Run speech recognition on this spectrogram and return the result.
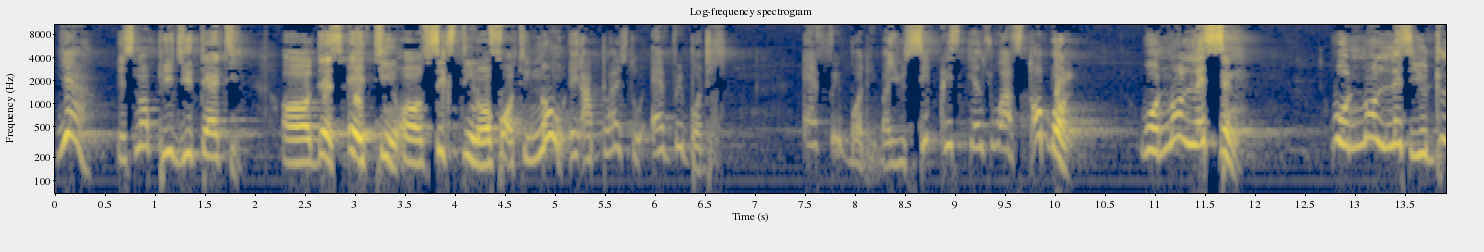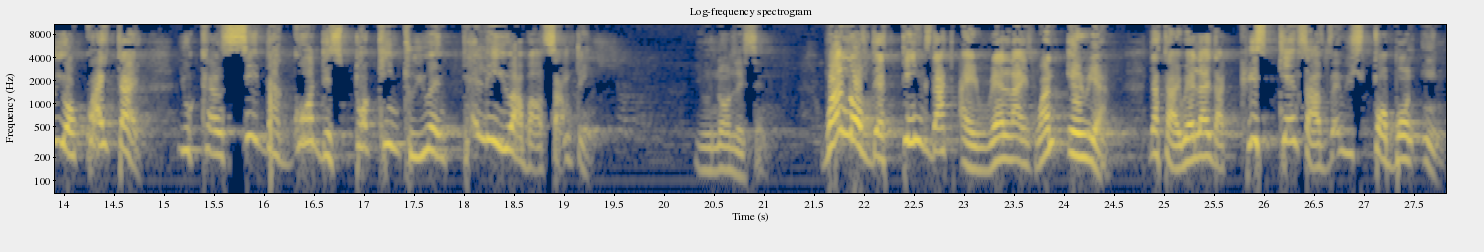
Yeah, it's not PG 30 or this 18 or 16 or 14. No, it applies to everybody. Everybody. But you see Christians who are stubborn, will not listen will not listen. You do your quiet time. You can see that God is talking to you and telling you about something. You will not listen. One of the things that I realized, one area that I realized that Christians are very stubborn in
